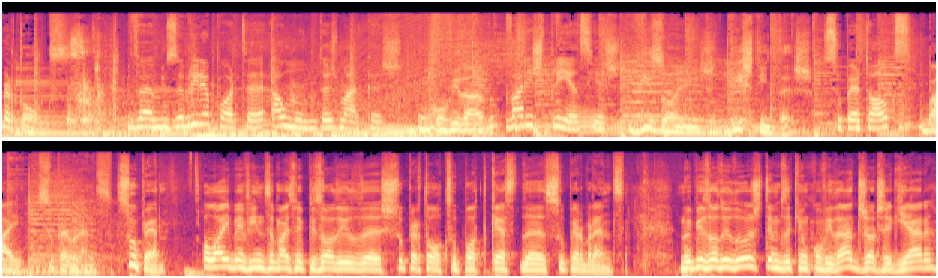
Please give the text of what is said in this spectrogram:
Super Talks. Vamos abrir a porta ao mundo das marcas. Um convidado, Várias experiências. visões distintas. Super Talks. By Super Brands. Super! Olá e bem-vindos a mais um episódio das Super Talks, o podcast da Super Brands. No episódio de hoje temos aqui um convidado, Jorge Aguiar,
